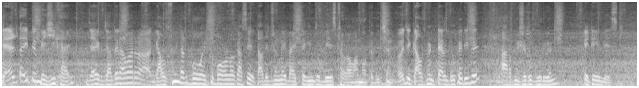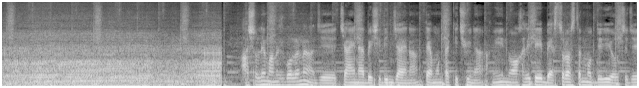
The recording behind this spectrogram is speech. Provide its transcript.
তেলটা একটু বেশি খায় যাই যাদের আবার গার্লফ্রেন্ড আর বউ একটু বড় লোক আছে, তাদের জন্য এই বাইকটা কিন্তু বেস্ট হবে আমার মতে, বুঝছেন? ওই যে গার্লফ্রেন্ড তেল ঢুকে দিবে, আর আপনি শুধু ঘুরবেন, এটাই বেস্ট আসলে মানুষ বলে না যে চায় না, বেশি দিন যায় না, তেমনটা কিছুই না। আমি নোয়াখালীতে ব্যস্ত রাস্তার মধ্যে দিয়ে হচ্ছে যে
